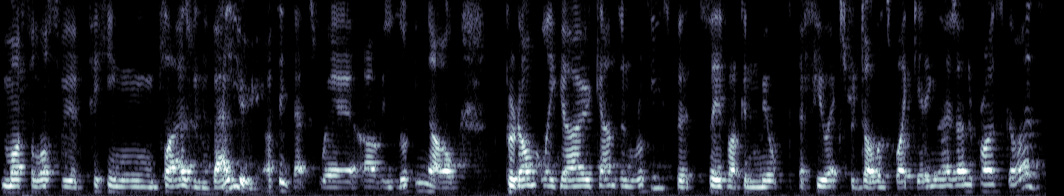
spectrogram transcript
my philosophy of picking players with value. I think that's where I'll be looking. I'll predominantly go guns and rookies, but see if I can milk a few extra dollars by getting those underpriced guys.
